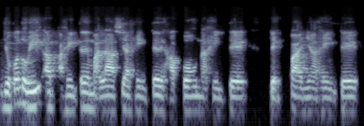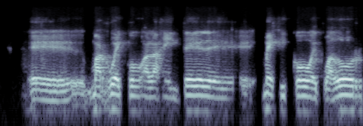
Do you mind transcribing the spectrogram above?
yo cuando vi a, gente de Malasia, gente de Japón, a gente de España, gente eh, Marruecos, a la gente de México, Ecuador,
